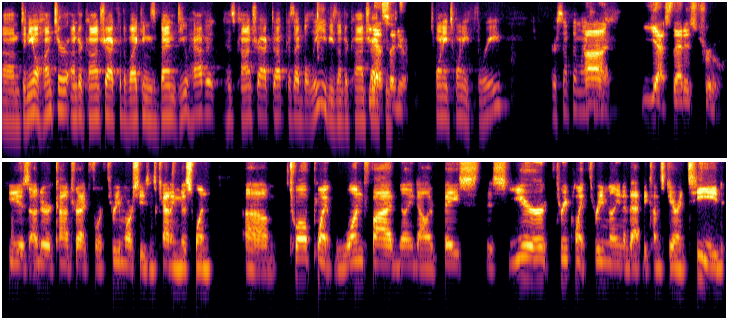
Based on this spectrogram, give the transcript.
Um, Danielle Hunter under contract for the Vikings. Ben, do you have it his contract up? Because I believe he's under contract. Yes, I do. 2023 or something like uh, that? Yes, that is true. He is under contract for three more seasons, counting this one. Um, $12.15 million base this year. 3.3 million of that becomes guaranteed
